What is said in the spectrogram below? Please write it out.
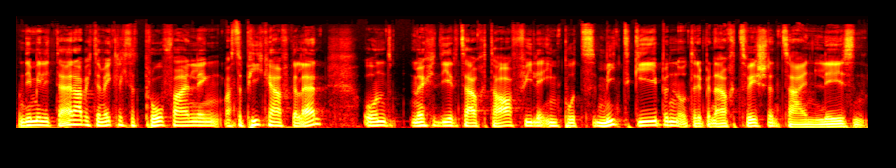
Und im Militär habe ich dann wirklich das Profiling aus der Pike auf gelernt und möchte dir jetzt auch da viele Inputs mitgeben oder eben auch zwischen den Zeilen lesen.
